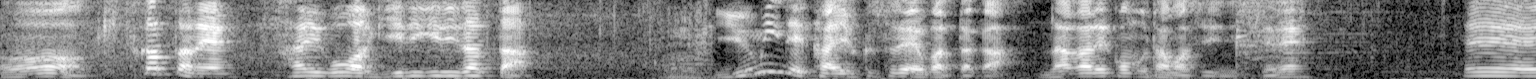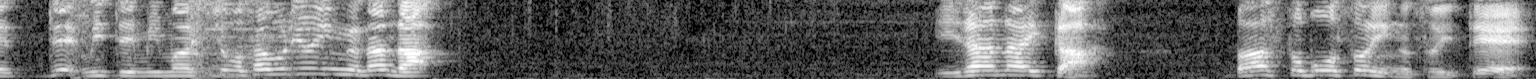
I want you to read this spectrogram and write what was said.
うんきつかったね。最後はギリギリだった。弓で回復すればよかったか。流れ込む魂にしてね。えー、で見てみましょう。サムリューイングなんだ。いらないか。バーストボーストリングついて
